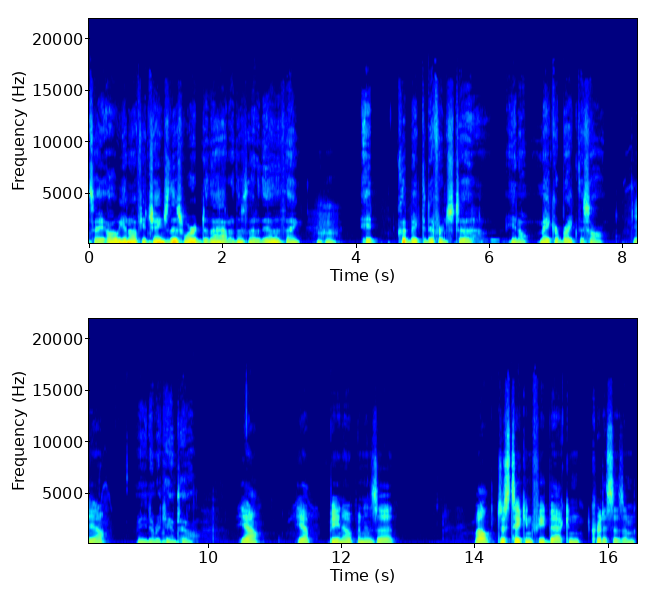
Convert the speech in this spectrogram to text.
say, "Oh, you know, if you change this word to that or this, that, or the other thing, hmm it could make the difference to, you know, make or break the song." Yeah. I mean, you never can tell. Yeah. Yeah. Being open is a, well, just taking feedback and criticism.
